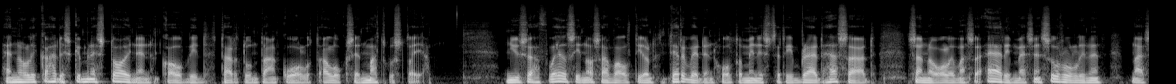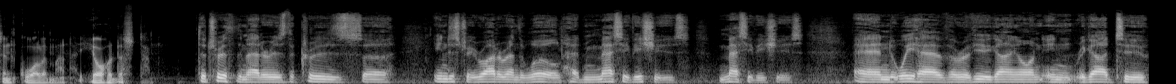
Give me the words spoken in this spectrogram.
Hän oli 22. COVID-tartuntaan kuollut aluksen matkustaja. New South Walesin osavaltion terveydenhuoltoministeri Brad Hazard sanoi olevansa äärimmäisen surullinen naisen kuoleman johdosta. The truth of the matter is the cruise uh, industry right around the world had massive issues, massive issues. And we have a review going on in regard to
